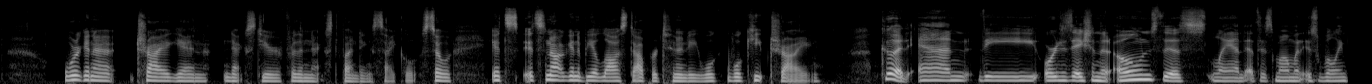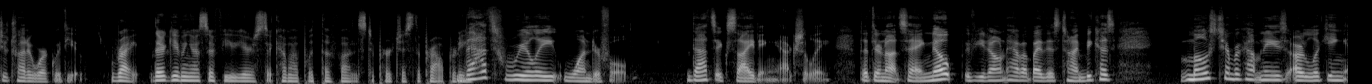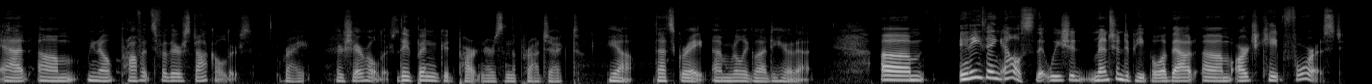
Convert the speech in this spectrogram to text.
we're going to try again next year for the next funding cycle. So it's it's not going to be a lost opportunity. We'll we'll keep trying. Good. And the organization that owns this land at this moment is willing to try to work with you. Right. They're giving us a few years to come up with the funds to purchase the property. That's really wonderful. That's exciting, actually, that they're not saying, nope, if you don't have it by this time, because most timber companies are looking at, um, you know, profits for their stockholders. Right. Their shareholders. They've been good partners in the project. Yeah, that's great. I'm really glad to hear that. Um, anything else that we should mention to people about um, Arch Cape Forest?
